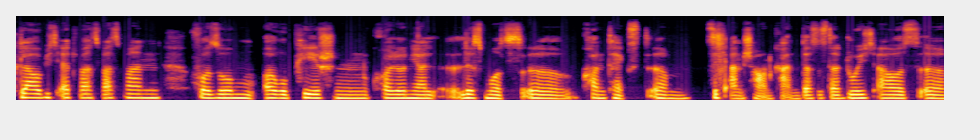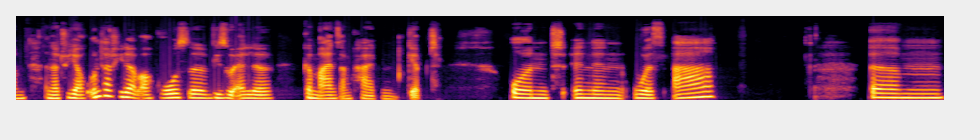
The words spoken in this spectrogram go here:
glaube ich, etwas, was man vor so einem europäischen Kolonialismus-Kontext äh, ähm, sich anschauen kann. Dass es da durchaus ähm, natürlich auch Unterschiede, aber auch große visuelle Gemeinsamkeiten gibt. Und in den USA ähm,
